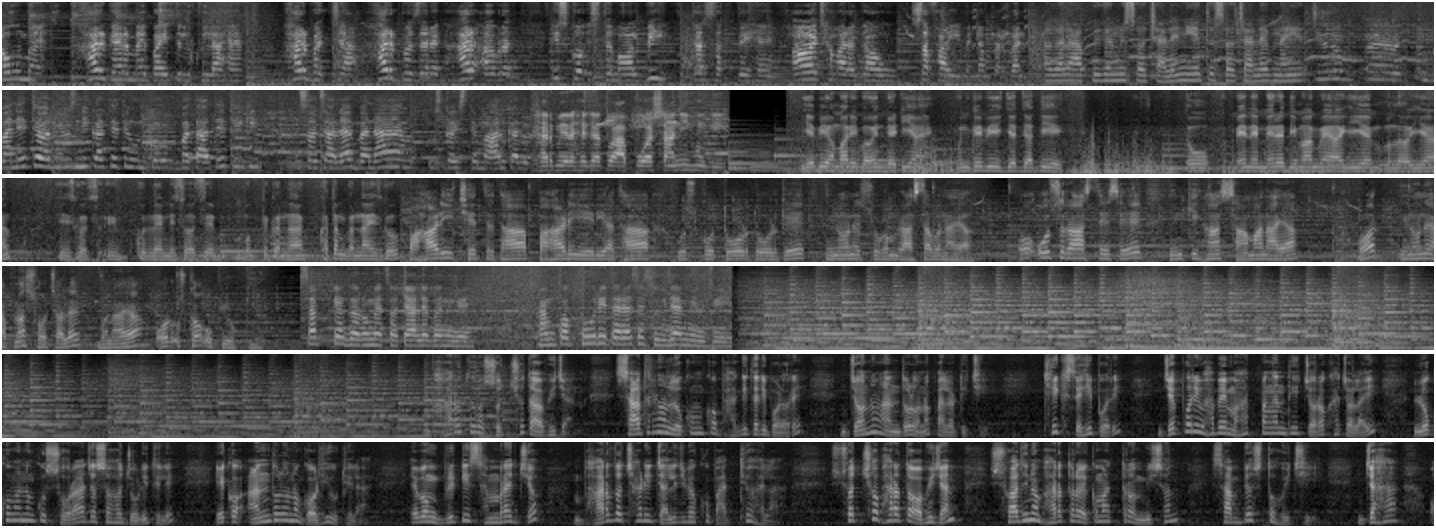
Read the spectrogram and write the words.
गाँव में हर घर में बैतुल खुला है। हर बच्चा हर बुज़ुर्ग हर औरत इसको इस्तेमाल भी कर सकते हैं। आज हमारा गाँव सफ़ाई में नंबर वन अगर आपके घर में शौचालय नहीं है तो शौचालय बनाइए जिन लोग बने थे और यूज़ नहीं करते थे उनको बताते थे कि शौचालय बना है उसका इस्तेमाल करो। घर में रहेगा तो आपको आसानी होगी। ये भी हमारी बहन बेटियाँ हैं उनकी भी इज़्ज़त जाती है। तो मैंने मेरे दिमाग में आ गई है मतलब यह इसको खुले में शौच से मुक्त करना ख़त्म करना इसको। पहाड़ी क्षेत्र था पहाड़ी एरिया था उसको तोड़ तोड़ के इन्होंने सुगम रास्ता बनाया। और उस रास्ते से इनके यहाँ सामान आया और इन्होंने अपना शौचालय बनाया और उसका उपयोग किया। सबके घरों में शौचालय बन गए। हमको पूरी तरह से सुविधा मिल गई। ସ୍ୱଚ୍ଛତା ଅଭିଯାନ ସାଧାରଣ ଲୋକଙ୍କ ଭାଗିଦାରୀ ବଳରେ ଜନ ଆନ୍ଦୋଳନ ପାଲଟିଛି। ଠିକ୍ ସେହିପରି ଯେପରି ଭାବେ ମହାତ୍ମା ଗାନ୍ଧୀ ଚରଖା ଚଲାଇ ଲୋକମାନଙ୍କୁ ସ୍ୱରାଜ ସହ ଯୋଡ଼ିଥିଲେ ଏକ ଆନ୍ଦୋଳନ ଗଢ଼ି ଉଠିଲା ଏବଂ ବ୍ରିଟିଶ ସାମ୍ରାଜ୍ୟ ଭାରତ ଛାଡ଼ି ଚାଲିଯିବାକୁ ବାଧ୍ୟ ହେଲା। ସ୍ୱଚ୍ଛ ଭାରତ ଅଭିଯାନ ସ୍ୱାଧୀନ ଭାରତର ଏକମାତ୍ର ମିଶନ ସାବ୍ୟସ୍ତ ହୋଇଛି ଯାହା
